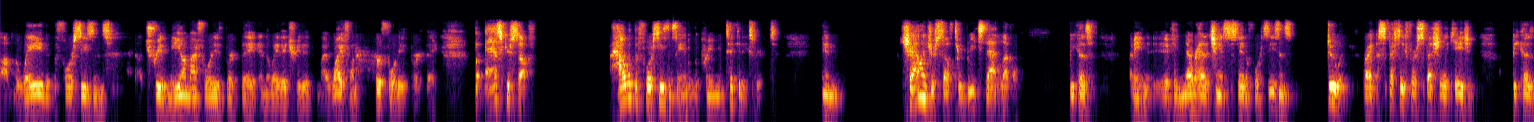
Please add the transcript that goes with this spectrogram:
um, the way that the Four Seasons uh, treated me on my 40th birthday and the way they treated my wife on her 40th birthday. But ask yourself, how would the Four Seasons handle the premium ticket experience? And challenge yourself to reach that level. Because, I mean, if you've never had a chance to stay at the Four Seasons, do it, right? Especially for a special occasion. Because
